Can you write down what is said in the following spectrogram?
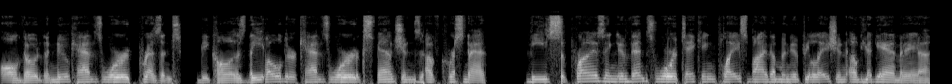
although the new calves were present, because the older calves were expansions of Krishna. These surprising events were taking place by the manipulation of Yogamaya.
